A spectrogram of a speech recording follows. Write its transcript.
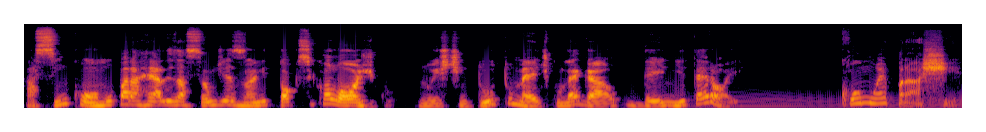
assim como para a realização de exame toxicológico no Instituto Médico Legal de Niterói. Como é praxe,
